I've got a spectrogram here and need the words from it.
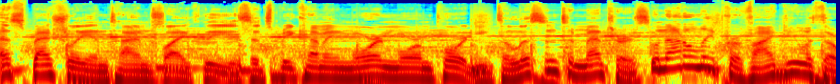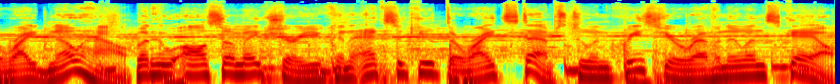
Especially in times like these, it's becoming more and more important to listen to mentors who not only provide you with the right know how, but who also make sure you can execute the right steps to increase your revenue and scale.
